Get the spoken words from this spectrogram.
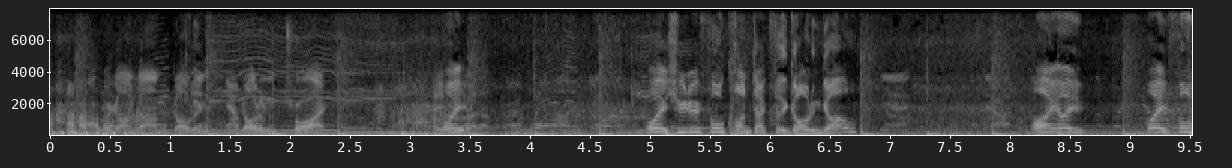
Right, we're going um, golden, golden try. Oi, oi, should we do full contact for the golden goal? Oi, oi, oi, full.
